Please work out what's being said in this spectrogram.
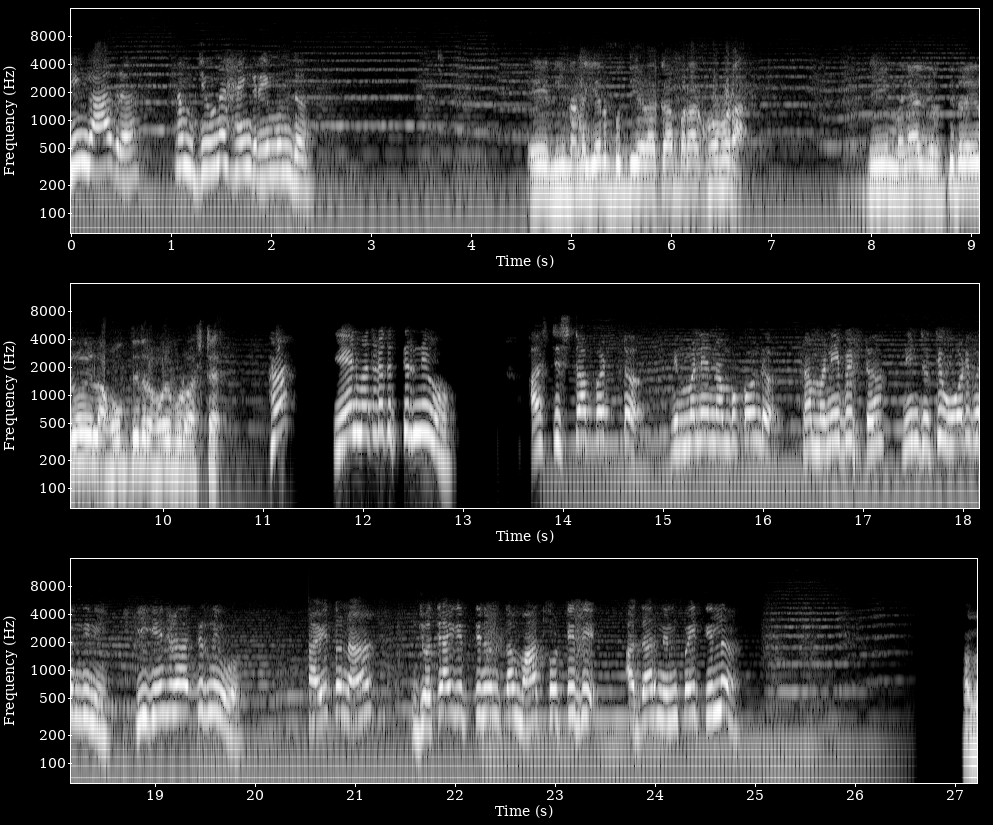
ಹಿಂಗಾದ್ರ ನಮ್ ಜೀವನ ಹೆಂಗ್ರಿ ಮುಂದ? ಏ ನೀ ನನಗೇನು ಬುದ್ಧಿ ಹೇಳಕ ಬರಕ್ಕೆ ಹೋಗ್ಬೇಡ. ನೀ ಮನ್ಯಾಗ ಇರ್ತಿದ್ರೆ ಇರು ಇಲ್ಲ ಹೋಗ್ತಿದ್ರೆ ಹೋಗ್ಬಿಡು ಅಷ್ಟೇ. ಹಾ? ಏನ್ ಮಾತಾಡಕತ್ತೀರಿ ನೀವು? ಅಷ್ಟ್ ಇಷ್ಟಪಟ್ಟು ನಿಮ್ಮನೆ ನಂಬಿಕೊಂಡು ನಮ್ಮ ಮನಿ ಬಿಟ್ಟು ನಿನ್ ಜೊತೆ ಓಡಿ ಬಂದಿನಿ. ಈಗ ಏನ್ ಹೇಳತ್ತೀರಿ ನೀವು? ಆಯ್ತನ ಜೊತೆಯಾಗಿರ್ತೀನಿ ಅಂತ ಮಾತ್ ಕೊಟ್ಟಿದ್ದಿ. ಅದಾರ ನೆನಪೈತಿಲ್ಲ? ಅದ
